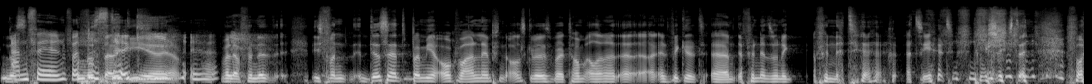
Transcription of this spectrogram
Nos- Anfällen von Nostalgie, Nostalgie. ja, Ja. Weil er findet, ich fand, das hat bei mir auch Warnlämpchen ausgelöst, weil Tom Allen hat äh, entwickelt, äh, er findet so eine, findet, erzählt eine Geschichte von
